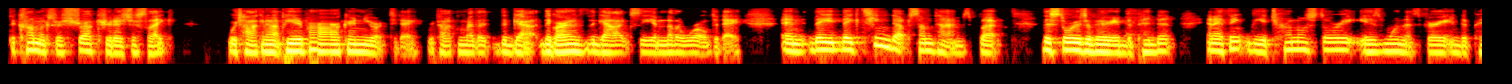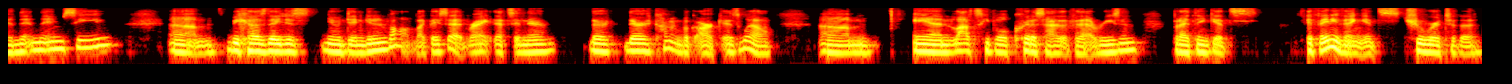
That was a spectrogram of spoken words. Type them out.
the comics were structured, it's just like we're talking about Peter Parker in New York today. We're talking about the, the, the Guardians of the Galaxy in another world today. And they, they teamed up sometimes, but the stories are very independent. And I think the Eternal story is one that's very independent in the MCU um, because they just you know didn't get involved, like they said, right? That's in their their their comic book arc as well. Um, and lots of people criticize it for that reason, but I think it's if anything, it's truer to the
